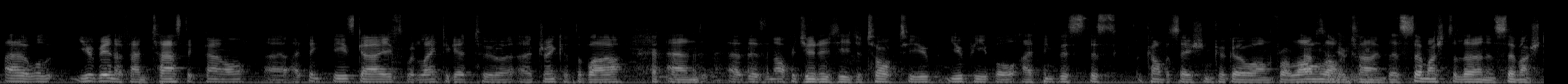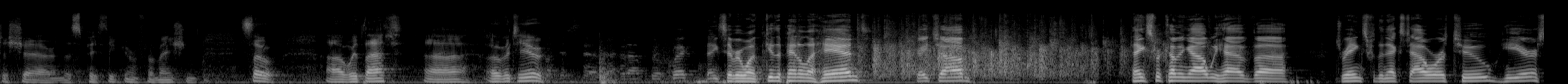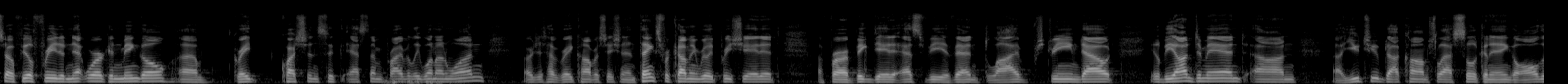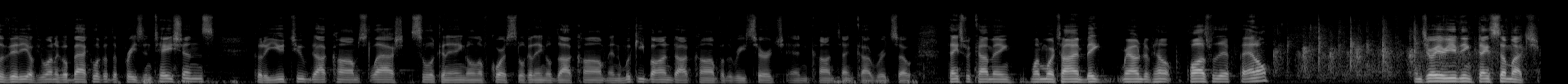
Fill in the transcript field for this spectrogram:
Uh, well, you've been a fantastic panel. Uh, I think these guys would like to get to a, a drink at the bar, and uh, there's an opportunity to talk to you, you people. I think this, this conversation could go on for a long, long time. There's so much to learn and so much to share in this specific information. So, uh, with that, uh, over to you. Just uh, wrap it up. up real quick. Thanks, everyone. Give the panel a hand. Great job. Thanks for coming out. We have uh, drinks for the next hour or two here, so feel free to network and mingle. Um, great questions to ask them privately one-on-one, or just have a great conversation. And thanks for coming. Really appreciate it uh, for our Big Data SV event, live streamed out. It'll be on demand on uh, youtube.com slash siliconangle. All the video, if you want to go back, look at the presentations, go to youtube.com slash siliconangle, and of course, siliconangle.com and wikibon.com for the research and content coverage. So thanks for coming. One more time, big round of applause for the panel. Enjoy your evening. Thanks so much.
